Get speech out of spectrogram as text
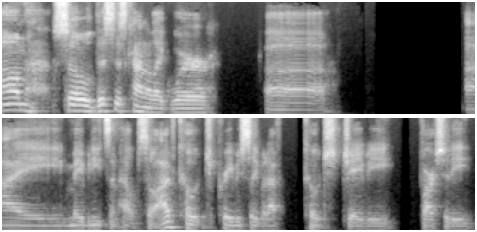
um, so this is kind of like where uh I maybe need some help. So I've coached previously, but I've coached JV varsity.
